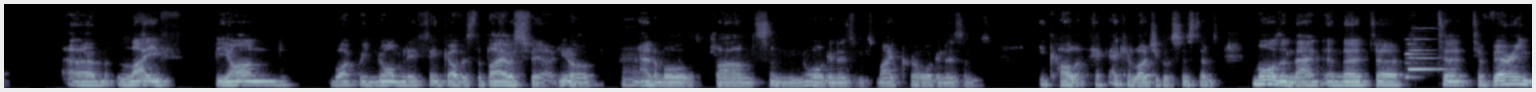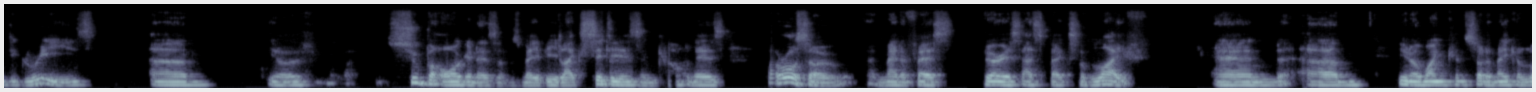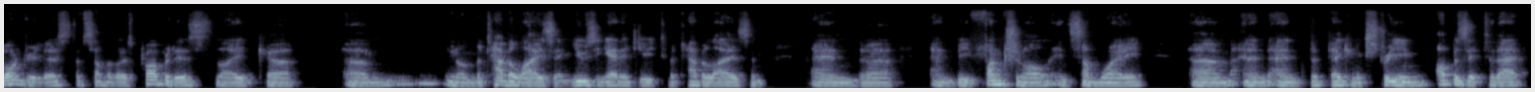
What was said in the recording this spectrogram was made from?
um, life beyond what we normally think of as the biosphere. You know, uh-huh. animals, plants, and organisms, microorganisms, eco- ecological systems. More than that, and that uh, to to varying degrees. Um, you know, superorganisms, maybe like cities and companies, are also manifest various aspects of life. And, um, you know, one can sort of make a laundry list of some of those properties, like, uh, um, you know, metabolizing, using energy to metabolize and, and, uh, and be functional in some way. Um, and, and to take an extreme opposite to that,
